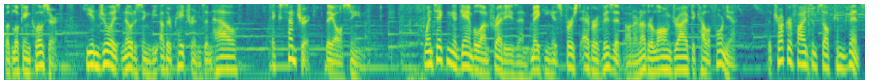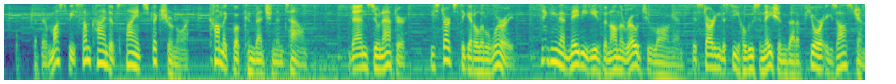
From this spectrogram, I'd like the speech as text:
But looking closer, he enjoys noticing the other patrons and how eccentric they all seem. When taking a gamble on Freddy's and making his first ever visit on another long drive to California, the trucker finds himself convinced that there must be some kind of science fiction or comic book convention in town. Then, soon after, he starts to get a little worried thinking that maybe he's been on the road too long and is starting to see hallucinations out of pure exhaustion.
